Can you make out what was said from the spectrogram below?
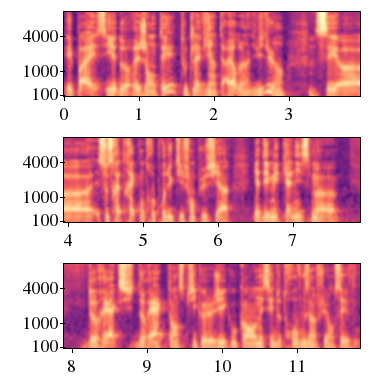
Et pas essayer de régenter toute la vie intérieure de l'individu. hein. C'est, euh, ce serait très contre-productif en plus. Il y a, il y a des mécanismes de, réaction, de réactance psychologique où quand on essaie de trop vous influencer, vous,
